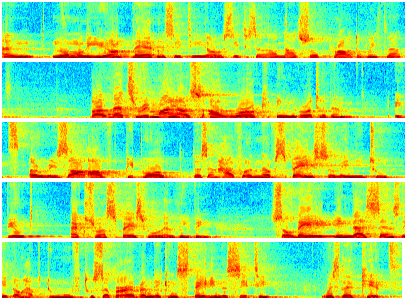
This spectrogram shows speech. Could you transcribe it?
And normally the city or citizen are not so proud with that. But let's remind us our work in Rotterdam. It's a result of people doesn't have enough space, so they need to build extra space for their living. So they, in that sense, they don't have to move to suburban. They can stay in the city with their kids.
